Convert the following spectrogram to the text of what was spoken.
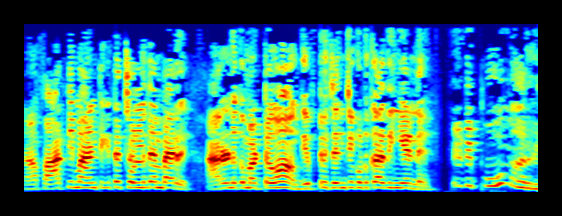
நான் பாத்திமா ஆண்டி கிட்ட சொல்லுதேன் பாரு. அருணுக்கு மட்டும் gift செஞ்சு கொடுக்காதீங்கன்னு. எடி பூமாரி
